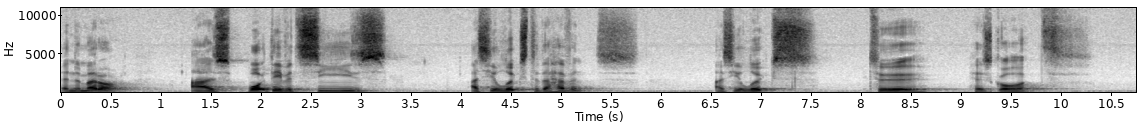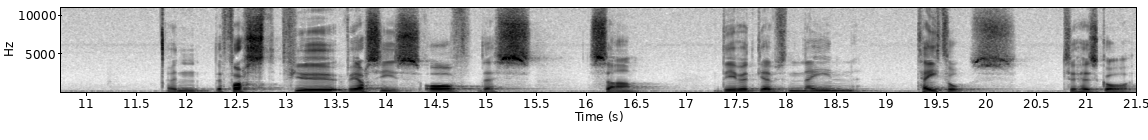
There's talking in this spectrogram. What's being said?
in the mirror, as what David sees as he looks to the heavens, as he looks to his God. In the first few verses of this psalm, David gives nine titles to his God.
